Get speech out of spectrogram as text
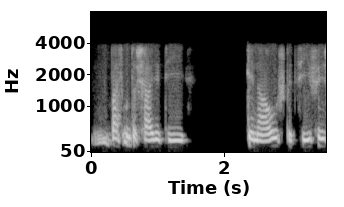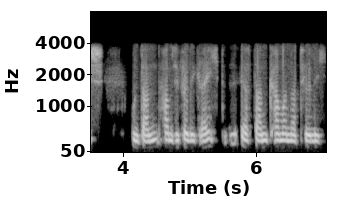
Was unterscheidet die genau, spezifisch? Und dann haben Sie völlig recht. Erst dann kann man natürlich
